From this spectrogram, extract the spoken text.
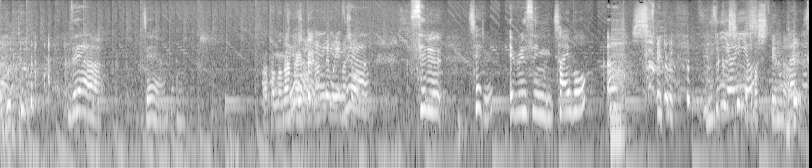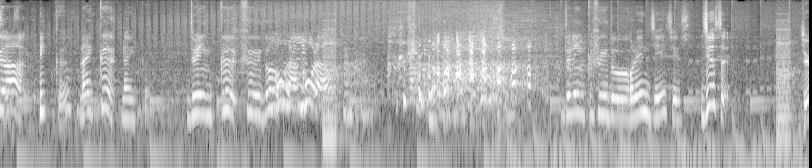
えグッド their ゼアあとのなんか言って？何でも言いましょう。their cell セル everything 細胞？難しい言葉知ってんな。like a ビッグ？like ライク。drink food コーラ？コーラ？ドリンクフード。オレンジ？ジュース？ジュース。違う。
